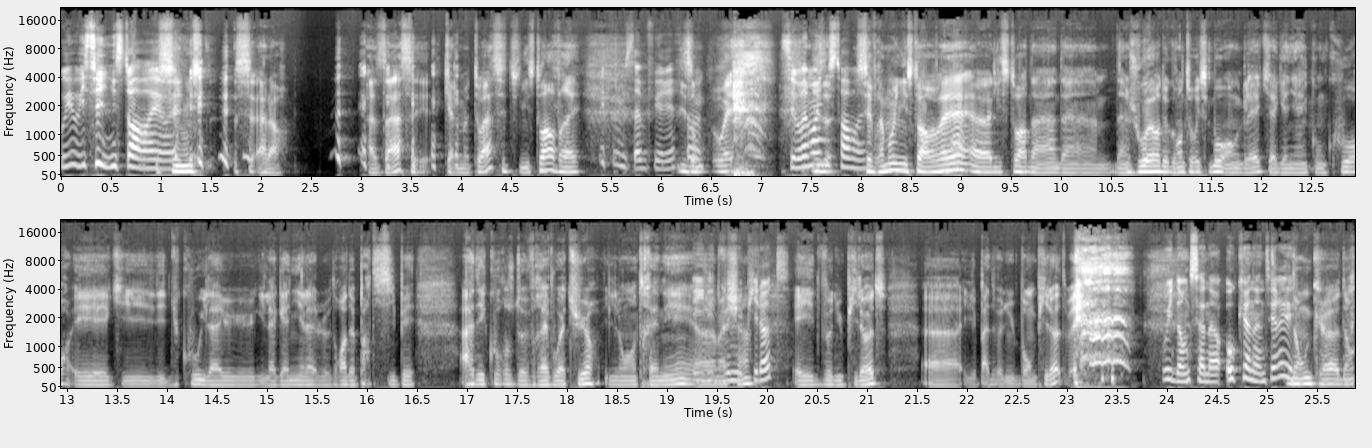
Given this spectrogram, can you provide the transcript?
Oui, oui, c'est une histoire vraie. Ouais. une alors. Asa, c'est calme-toi, c'est une histoire vraie. Ça me fait rire. Ils ont, ouais, C'est vraiment une histoire vraie. C'est vraiment une histoire vraie, euh, l'histoire d'un- joueur de Gran Turismo anglais qui a gagné un concours et qui, du coup, il a eu, il a gagné le droit de participer à des courses de vraies voitures. Ils l'ont entraîné, Et il euh, est devenu pilote. et il est devenu pilote. Euh, il n'est pas devenu bon pilote, mais Oui, donc ça n'a aucun intérêt. donc, euh, donc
